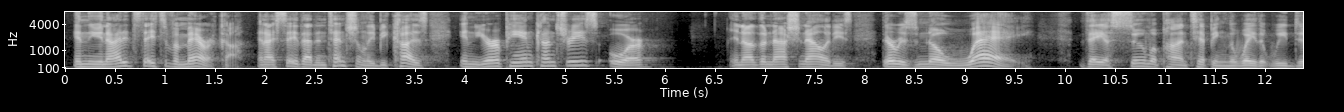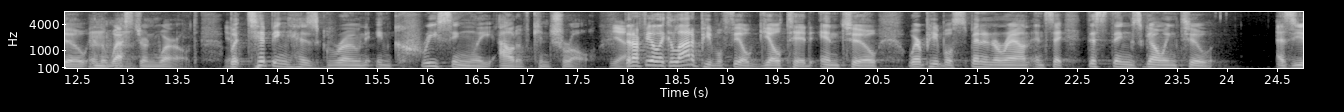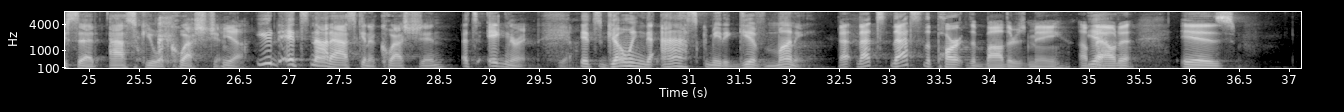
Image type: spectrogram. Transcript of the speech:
in the United States of America, and I say that intentionally because in European countries or in other nationalities, there is no way they assume upon tipping the way that we do in the mm-hmm. Western world. But tipping has grown increasingly out of control. Yeah. That I feel like a lot of people feel guilted into where people spin it around and say, this thing's going to, as you said, ask you a question. Yeah. You, it's not asking a question. That's ignorant. Yeah. It's going to ask me to give money. That that's that's the part that bothers me about it is,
